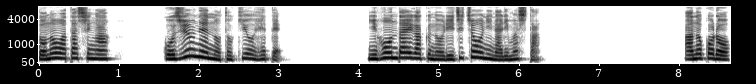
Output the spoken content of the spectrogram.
その私が50年の時を経て日本大学の理事長になりました。あの頃、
